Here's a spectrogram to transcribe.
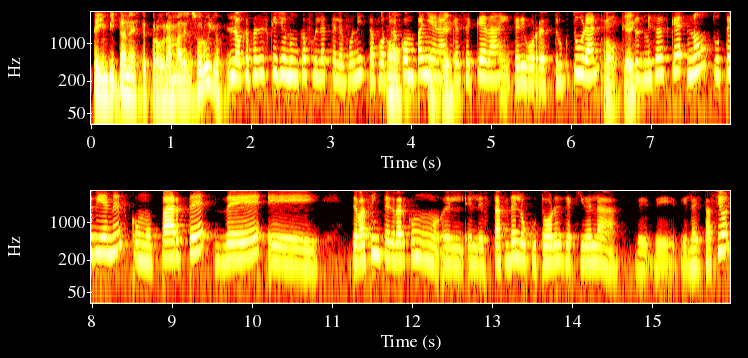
te invitan a este programa del Sorullo. Lo que pasa es que yo nunca fui la telefonista, fue otra oh, compañera que se queda y te digo, reestructuran. Entonces me sabes qué, no, tú te vienes como parte de, eh, te vas a integrar como el, staff de locutores de aquí de la, de, la estación.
